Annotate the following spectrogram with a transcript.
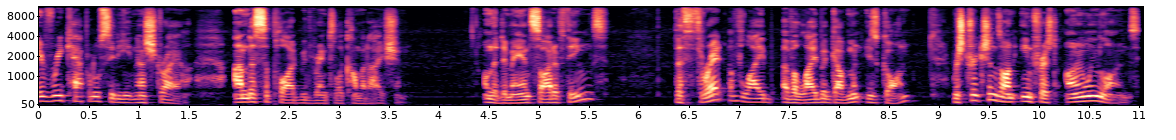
every capital city in Australia undersupplied with rental accommodation. On the demand side of things, the threat of, lab of a Labor government is gone. Restrictions on interest-only loans,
